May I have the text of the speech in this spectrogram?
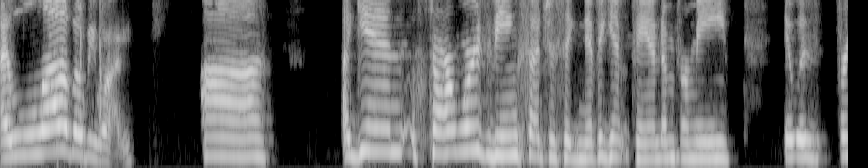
I love Obi Wan. uh, again, Star Wars being such a significant fandom for me, it was for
